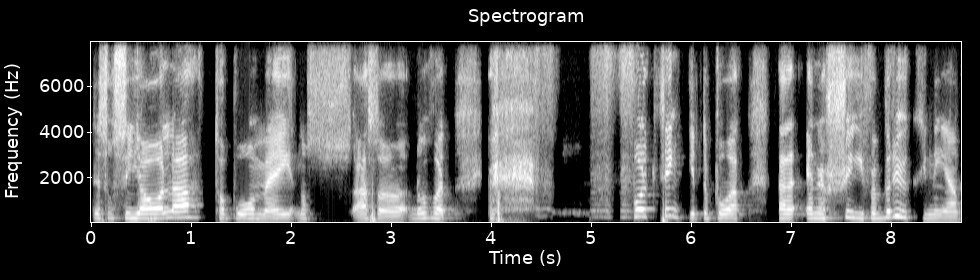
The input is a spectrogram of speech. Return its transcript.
Det sociala tar på mig, alltså, då folk tänker inte på att den här energiförbrukningen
